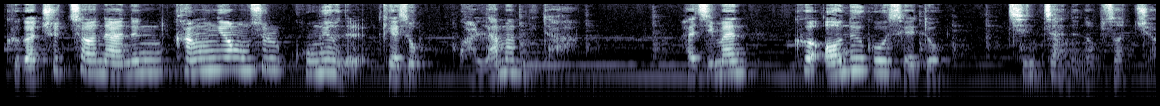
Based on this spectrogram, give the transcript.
그가 추천하는 강령술 공연을 계속 관람합니다. 하지만 그 어느 곳에도 진짜는 없었죠.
